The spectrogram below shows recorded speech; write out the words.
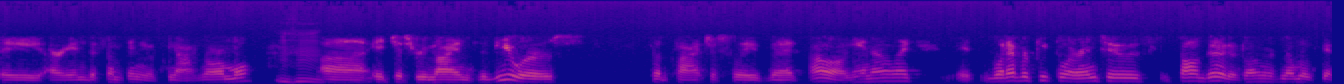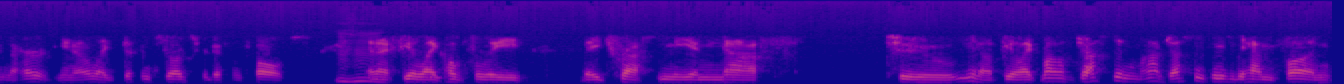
they are into something that's not normal, hmm uh, it just reminds the viewers subconsciously that oh, you know, like it, whatever people are into is it's all good as long as no one's getting hurt. You know, like different strokes for different folks. hmm And I feel like hopefully they trust me enough to you know feel like well, Justin, wow, Justin seems to be having fun.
